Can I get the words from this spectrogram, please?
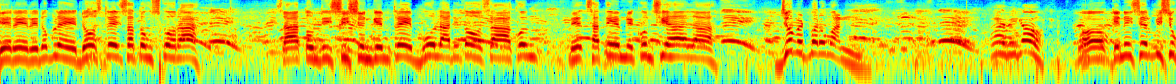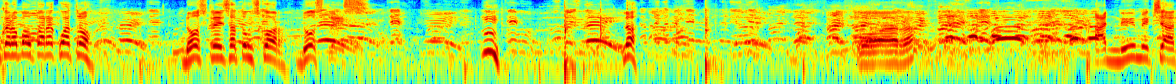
Jerry Redoble. 2-3 sa tong score ha. Sa atong decision game 3. Bola dito sa sa team ni Konsihal uh, Jobert Baruman. Hey, we go. Oh, kining serbisyo Carabao para 4. 2-3 sa tong score. 2-3. Mm. La. Wara. Anemic shot.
